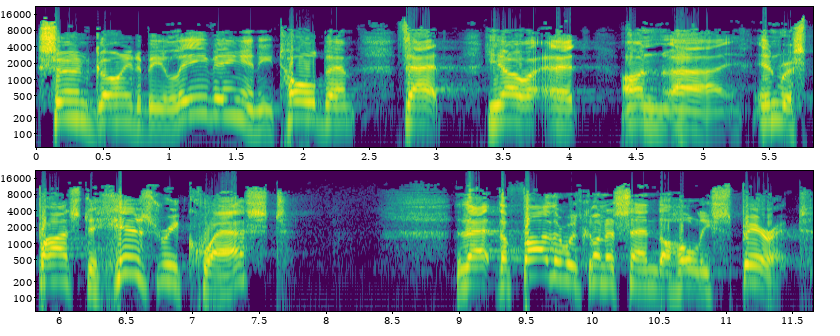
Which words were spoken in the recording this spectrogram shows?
soon going to be leaving, and he told them that, you know, at, on, uh, in response to his request, that the Father was going to send the Holy Spirit.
